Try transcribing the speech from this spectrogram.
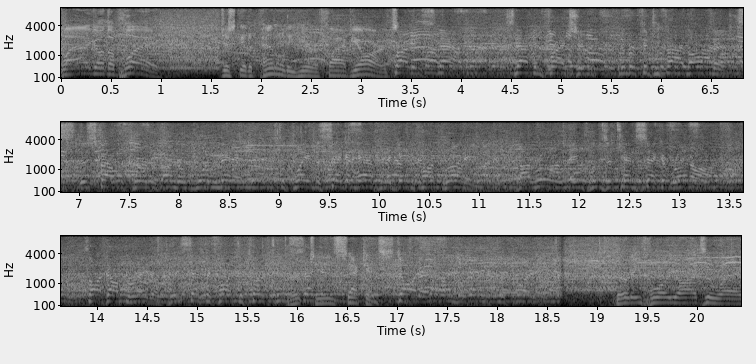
Flag on the play. Just get a penalty here of five yards. Friday snap. Snap infraction, number 55 offense. This foul occurred with under one minute to play in the second half of the game clock running. By rule, includes a 10-second runoff. Clock operator, please set the clock to 13, 13 seconds. Start it on the ready for play. 34 yards away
